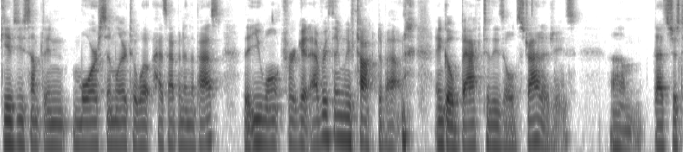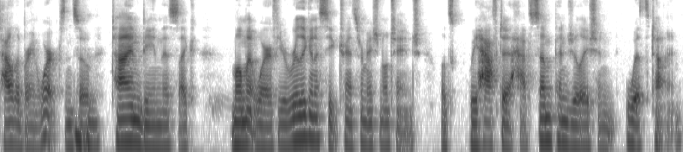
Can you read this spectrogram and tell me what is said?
gives you something more similar to what has happened in the past, that you won't forget everything we've talked about and go back to these old strategies. Um, that's just how the brain works. And so, time being this like moment where if you're really going to seek transformational change, let's we have to have some pendulation with time.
